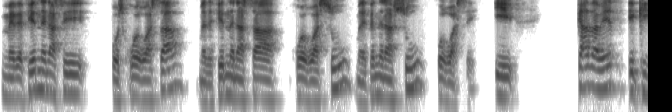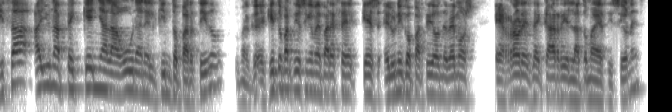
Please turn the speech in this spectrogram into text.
me defienden así, pues juego a Sa, me defienden a Sa, juego a Su, me defienden a Su, juego a Si. Y cada vez, y quizá hay una pequeña laguna en el quinto partido. El quinto partido sí que me parece que es el único partido donde vemos errores de Curry en la toma de decisiones,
